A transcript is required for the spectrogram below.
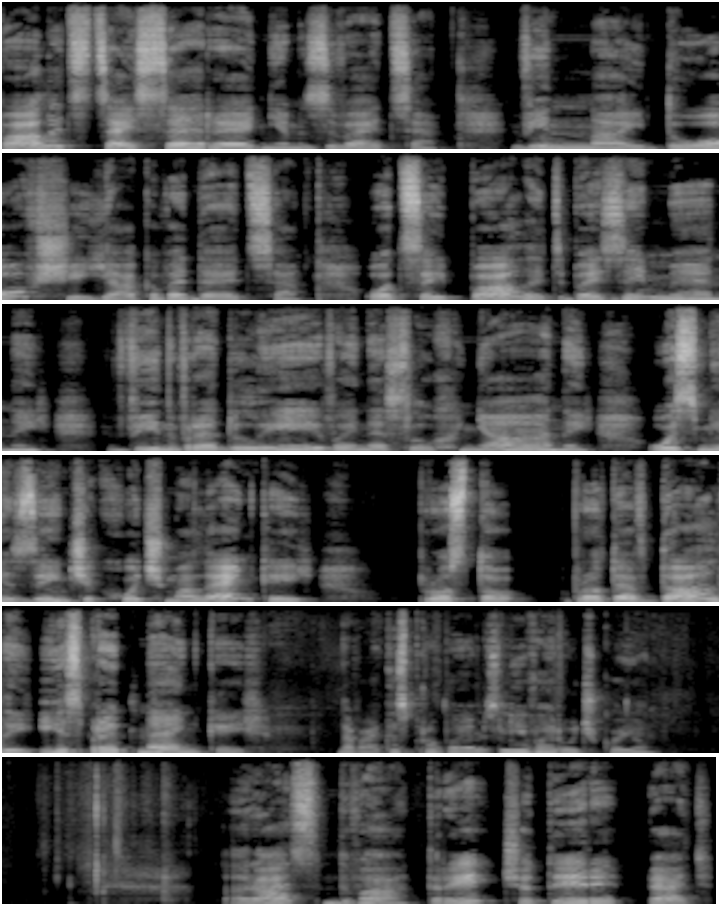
Палець цей середнім зветься. Він найдовший, як ведеться. Оцей палець безіменний, він вредливий, неслухняний. Ось мізинчик, хоч маленький, просто проте вдалий і спритненький. Давайте спробуємо з лівою ручкою. Раз, два, три, чотири, п'ять.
